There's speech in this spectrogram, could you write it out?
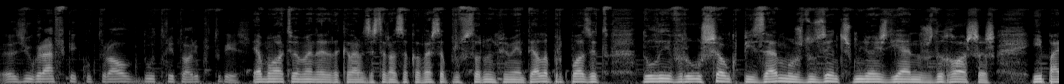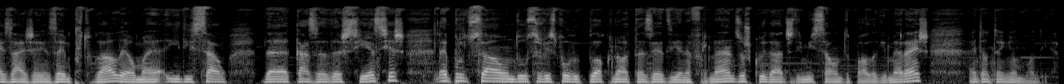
uh, geográfica e cultural do território português. É uma ótima maneira de acabarmos esta nossa conversa, professor Nuno Pimentel, a propósito do livro O Chão que Pisamos, 200 milhões de anos de rochas e paisagens em Portugal. É uma edição da Casa das Ciências. A produção do Serviço Público Bloco Notas é de Ana Fernandes, os cuidados de emissão de Paula Guimarães. Então tenham um bom dia.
